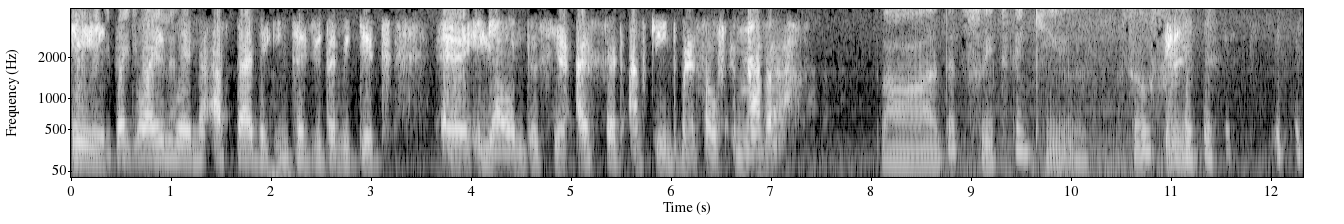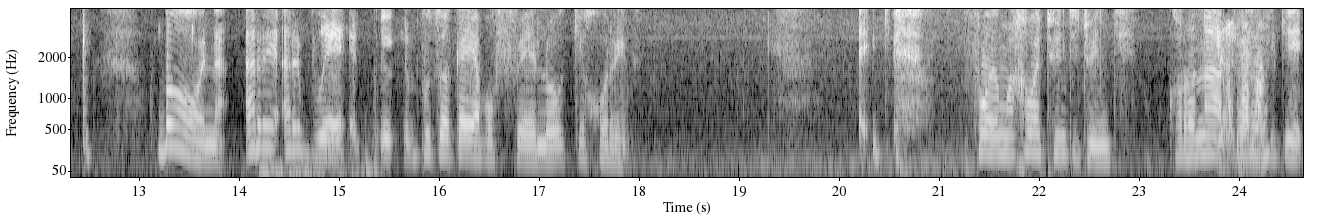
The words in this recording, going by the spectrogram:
Eh that's why when after the interview that we did uh, earlier on this year i said i've gained myself a mother wow that's sweet. Thank you. So sweet bona a re a re bue potso ka ya bofelo ke gore for ngwaga wa 2020 corona virus ke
